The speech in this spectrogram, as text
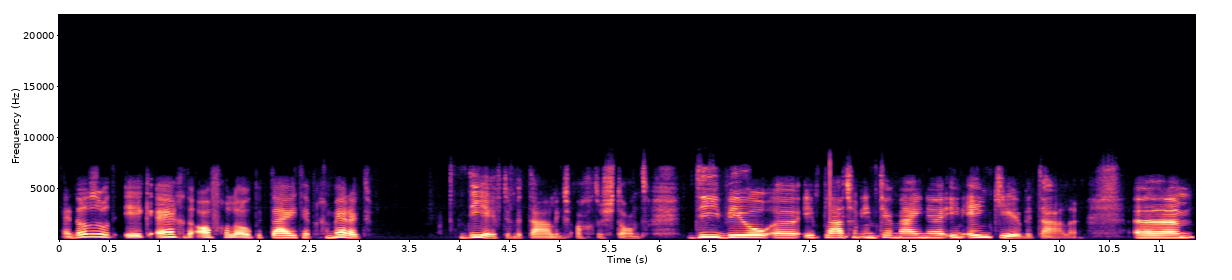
En dat is wat ik echt de afgelopen tijd heb gemerkt. Die heeft een betalingsachterstand. Die wil uh, in plaats van in termijnen in één keer betalen. Um,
